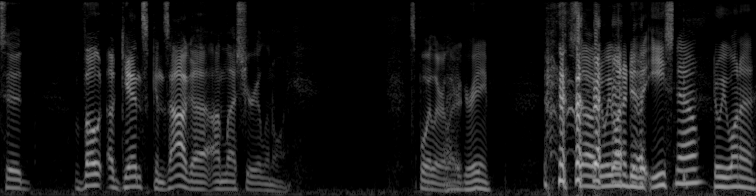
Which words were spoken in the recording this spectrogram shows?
to vote against Gonzaga unless you're Illinois. Spoiler alert. I agree. so, do we want to do the East now? Do we want to?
